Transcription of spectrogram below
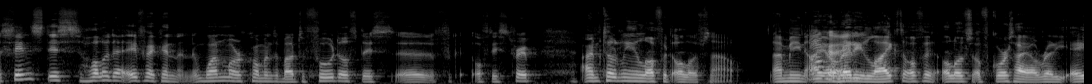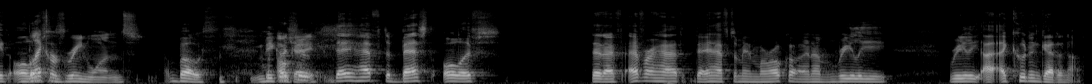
since this holiday if I can one more comment about the food of this uh, of this trip I'm totally in love with olives now I mean, I already liked of it, olives. Of course, I already ate olives. Black or green ones? Both. Because okay. you, they have the best olives that I've ever had. They have them in Morocco, and I'm really, really, I, I couldn't get enough.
